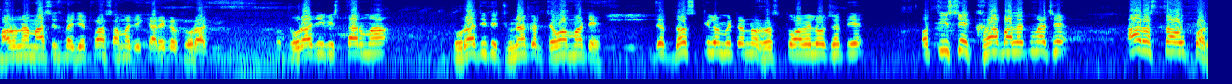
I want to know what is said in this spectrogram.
મારું નામ આશીષભાઈ જેઠવા સામાજિક કાર્યકર ધોરાજી. તો ધોરાજી વિસ્તારમાં ધોરાજીથી જુનાગઢ જવા માટે જે દસ કિલોમીટરનો રસ્તો આવેલો છે તે અતિશય ખરાબ હાલતમાં છે. આ રસ્તા ઉપર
